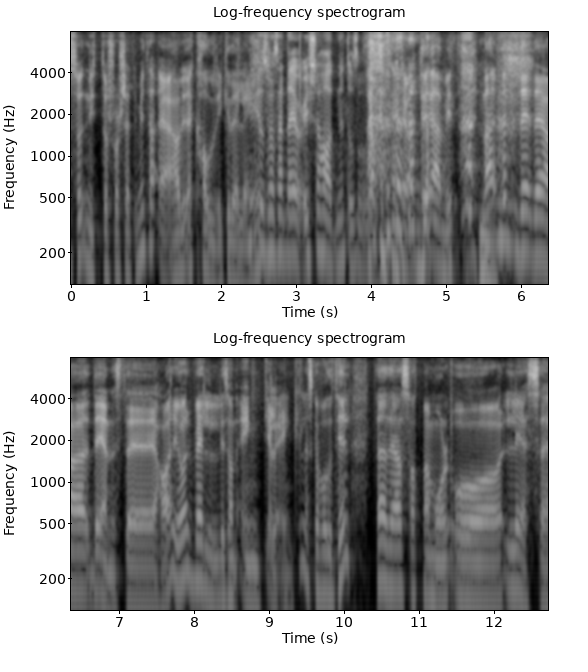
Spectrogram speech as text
så nyttårsforsettet mitt jeg, har, jeg kaller ikke det lenger. Nyttårsforsettet er jo ikke ha et nyttårsforsett. ja, det er mitt. Nei, men det, det er det eneste jeg har i år. Veldig sånn enkel, eller enkel, jeg skal få det til. Det er at jeg har satt meg mål å lese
